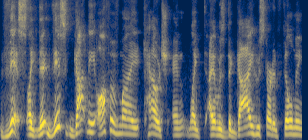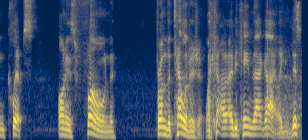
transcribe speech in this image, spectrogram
this, like th- this got me off of my couch and like I was the guy who started filming clips on his phone from the television. Like I, I became that guy. Like this.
